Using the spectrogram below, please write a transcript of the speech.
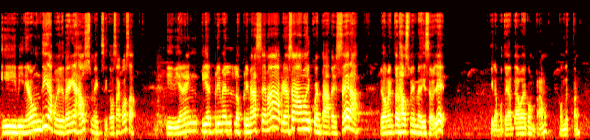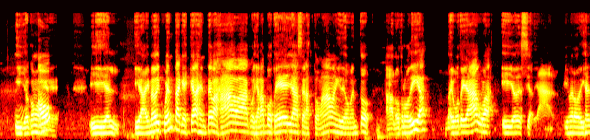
Y vinieron un día, porque yo tenía housemates y toda esa cosa. Y vienen, y el primer, los primeras semanas, primera semana me doy cuenta, la tercera, de momento el housemate me dice, oye, ¿y las botellas de agua que compramos? ¿Dónde están? Y yo como Oh. que, y él, y ahí me doy cuenta que es que la gente bajaba, cogía las botellas, se las tomaban, y de momento, al otro día, no hay botella de agua, y yo decía, y me lo dije,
